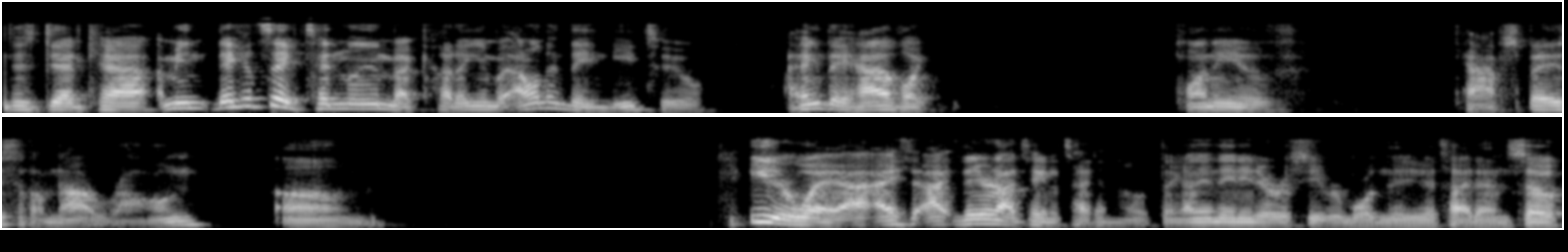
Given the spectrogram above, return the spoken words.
this dead cap. I mean, they could save 10 million by cutting him, but I don't think they need to. I think they have like plenty of cap space, if I'm not wrong. Um, either way, I, I, they're not taking a tight end. I think. I think they need a receiver more than they need a tight end. So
